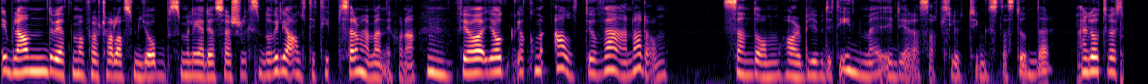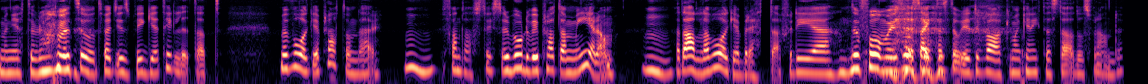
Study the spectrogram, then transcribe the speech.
ibland, du vet när man får höra om jobb som är lediga så, här, så liksom, då vill jag alltid tipsa de här människorna. Mm. För jag, jag, jag kommer alltid att värna dem sen de har bjudit in mig i deras absolut tyngsta stunder. Det låter väl som en jättebra metod för att just bygga tillit. Att, men våga prata om det här. Mm. Fantastiskt. Det borde vi prata mer om. Mm. Att alla vågar berätta. För det, då får man ju som sagt historier tillbaka. Man kan hitta stöd hos varandra.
